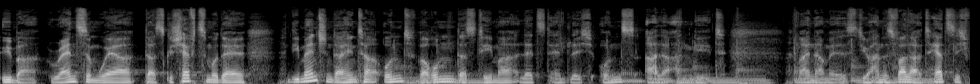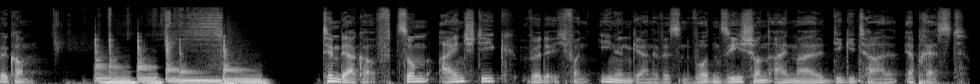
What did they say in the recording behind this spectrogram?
über Ransomware, das Geschäftsmodell, die Menschen dahinter und warum das Thema letztendlich uns alle angeht. Mein Name ist Johannes Wallert. Herzlich willkommen. Tim Berghoff, zum Einstieg würde ich von Ihnen gerne wissen, wurden Sie schon einmal digital erpresst?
